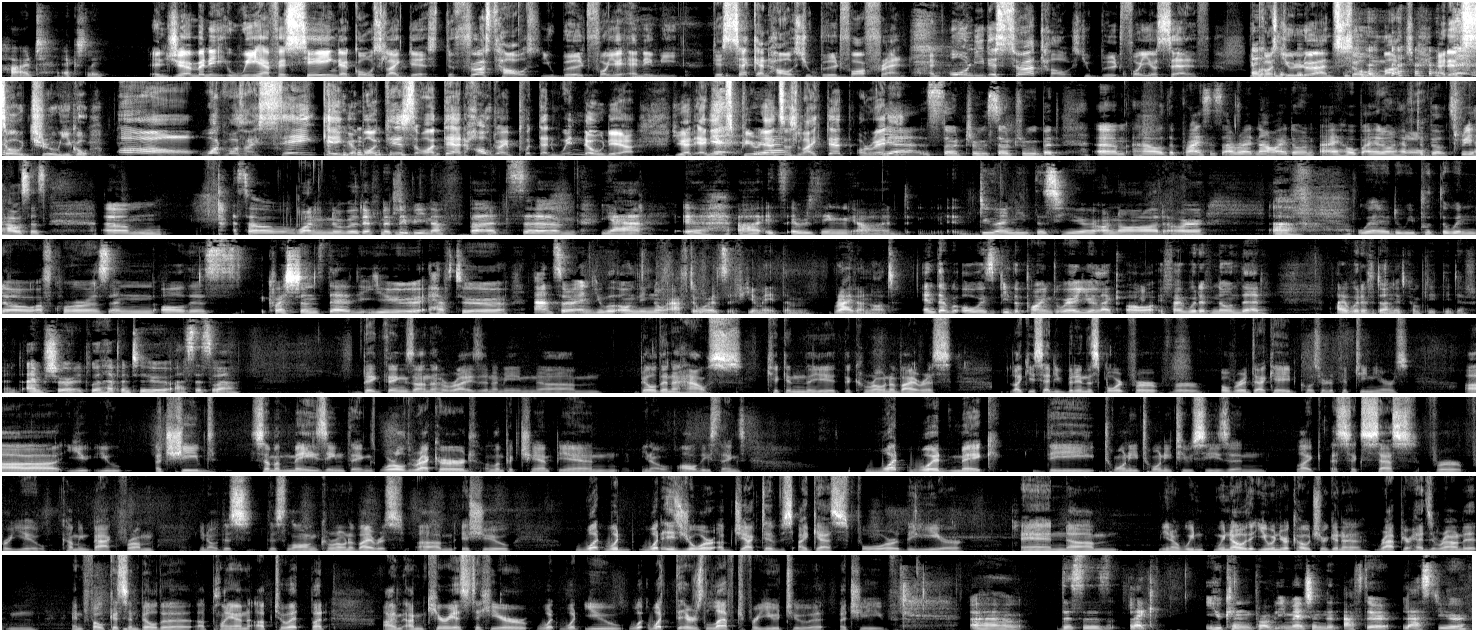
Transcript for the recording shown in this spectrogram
hard, actually. In Germany, we have a saying that goes like this. The first house you build for your enemy, the second house you build for a friend, and only the third house you build for yourself because you learn so much. And it's so true. You go, oh, what was I thinking about this or that? How do I put that window there? You had any experiences yeah. like that already? Yeah, so true, so true. But um, how the prices are right now, I don't. I hope I don't have oh. to build three houses. Um, so one will definitely be enough. But um, yeah. Uh, uh, it's everything. Uh, do I need this here or not? Or uh, where do we put the window, of course, and all these questions that you have to answer, and you will only know afterwards if you made them right or not. And there will always be the point where you're like, oh, if I would have known that, I would have done it completely different. I'm sure it will happen to us as well. Big things on the horizon. I mean, um, building a house, kicking the the coronavirus like you said, you've been in the sport for, for over a decade, closer to 15 years. Uh, you you achieved some amazing things, world record, Olympic champion, you know, all these things. What would make the 2022 season like a success for for you coming back from, you know, this this long coronavirus um, issue? What would what is your objectives, I guess, for the year? And um, you know we we know that you and your coach are going to wrap your heads around it and and focus and build a, a plan up to it. But I'm I'm curious to hear what what you what what there's left for you to uh, achieve. Uh, this is like you can probably imagine that after last year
